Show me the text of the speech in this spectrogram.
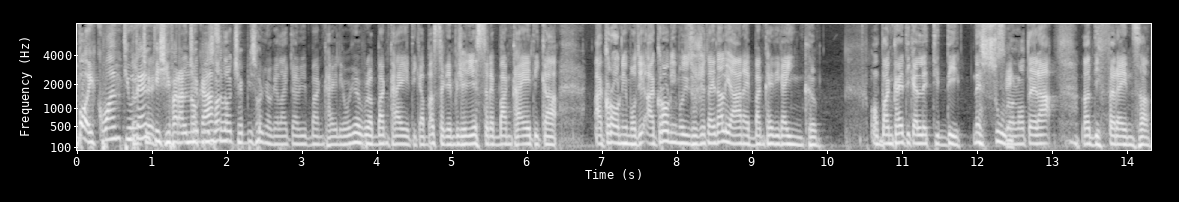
Poi quanti utenti ci faranno non caso? bisogno- non c'è bisogno che la chiami banca etica, puoi chiamare banca etica, basta che invece di essere banca etica acronimo di, acronimo di società italiana è banca etica Inc. O banca etica LTD, nessuno Sì. noterà la differenza.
